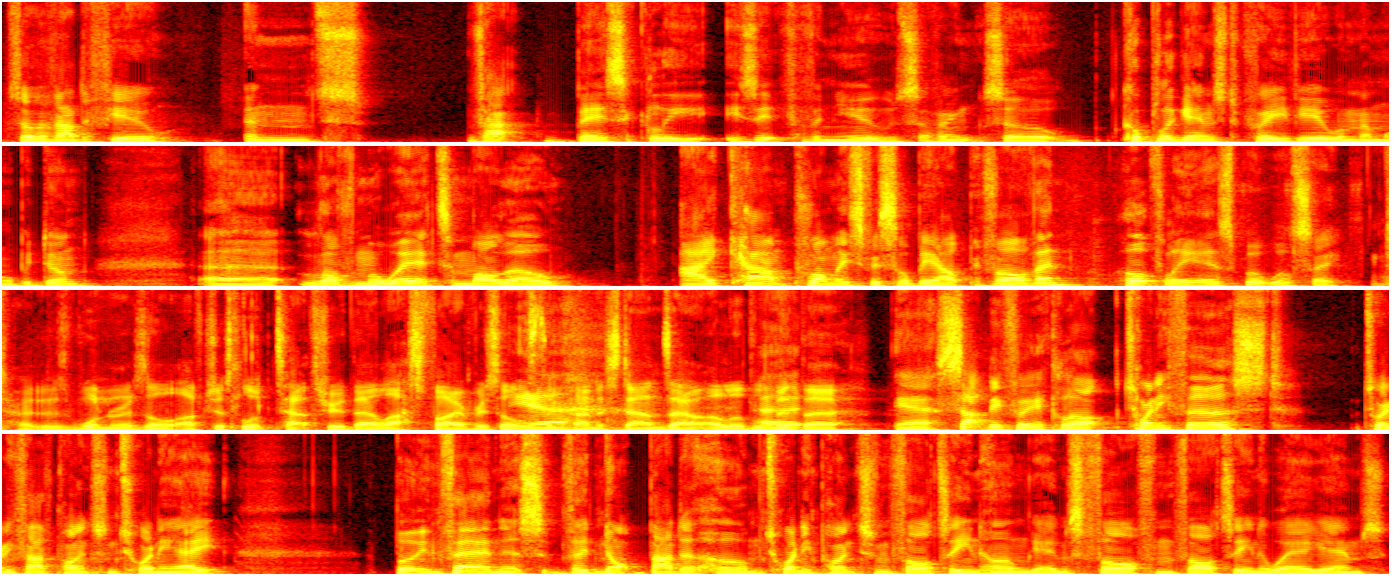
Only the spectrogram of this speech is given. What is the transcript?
So they've had a few, and that basically is it for the news. I think so. A couple of games to preview, and then we'll be done. Uh, Rotherham away tomorrow. I can't promise this will be out before then. Hopefully it is, but we'll see. There's one result I've just looked at through their last five results Yeah. that kind of stands out a little bit uh, there. Yeah, Saturday three o'clock, twenty first, twenty five points from twenty eight. But in fairness, they're not bad at home. 20 points from 14 home games, 4 from 14 away games.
